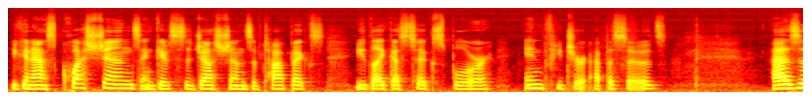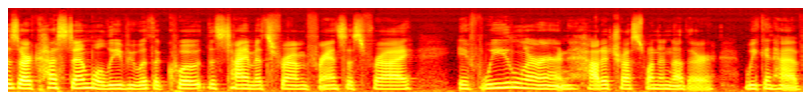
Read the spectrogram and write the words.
You can ask questions and give suggestions of topics you'd like us to explore in future episodes. As is our custom, we'll leave you with a quote. This time it's from Frances Frei If we learn how to trust one another, we can have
